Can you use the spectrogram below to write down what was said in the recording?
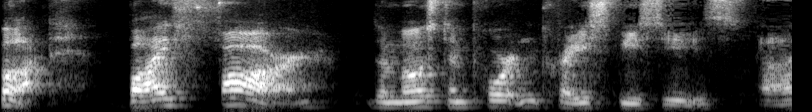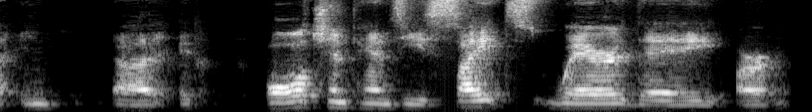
But by far, the most important prey species uh, in uh, all chimpanzee sites where they are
